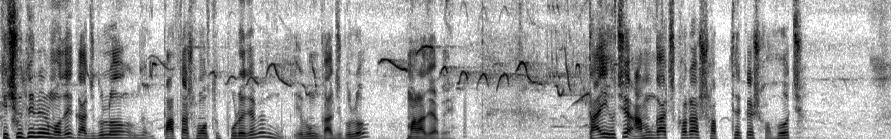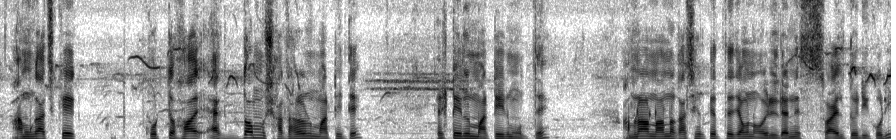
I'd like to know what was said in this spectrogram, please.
কিছুদিনের মধ্যে গাছগুলো পাতা সমস্ত পুড়ে যাবে এবং গাছগুলো মারা যাবে। তাই হচ্ছে আম গাছ করা সব থেকে সহজ। আম গাছকে করতে হয় একদম সাধারণ মাটিতে এঁটেল মাটির মধ্যে। আমরা অন্যান্য গাছের ক্ষেত্রে যেমন ওয়েলডানিস সয়েল তৈরি করি,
